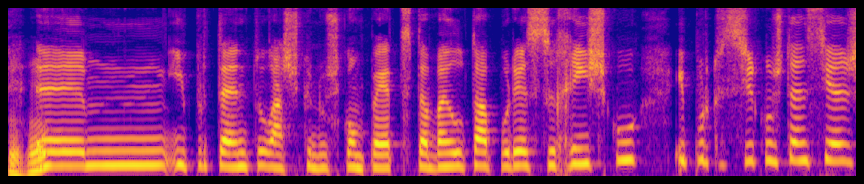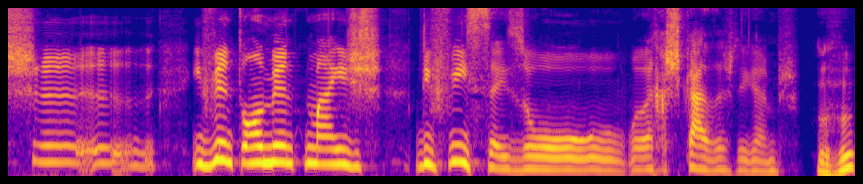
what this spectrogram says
Uhum. Hum, e, portanto, acho que nos compete também lutar por esse risco e por circunstâncias eh, eventualmente mais difíceis ou arriscadas, digamos. Uhum.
